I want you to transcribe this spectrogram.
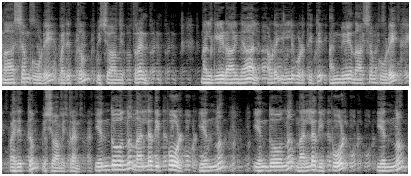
നാശം കൂടെ വരുത്തും വിശ്വാമിത്രൻ. നൽകിയിടാഞ്ഞാൽ അവിടെ ഇല്ല് കൊടുത്തിട്ട് അന്വയനാശം കൂടെ വരുത്തും വിശ്വാമിത്രൻ. എന്തോന്ന് നല്ലതിപ്പോൾ എന്നു എന്തോന്ന് നല്ലതിപ്പോൾ എന്നു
